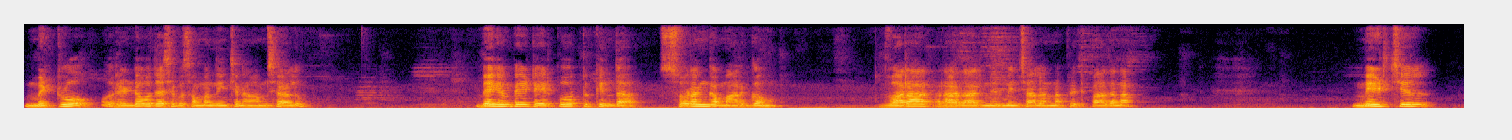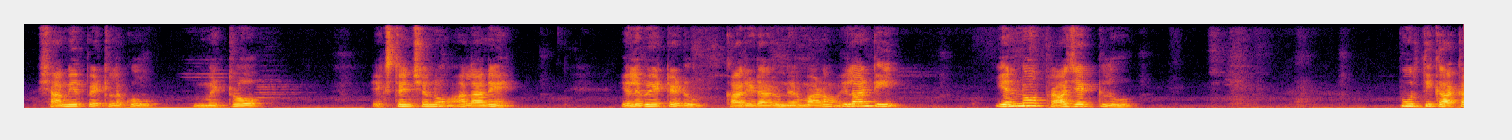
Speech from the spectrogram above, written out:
మెట్రో రెండవ దశకు సంబంధించిన అంశాలు బేగంపేట్ ఎయిర్పోర్టు కింద సొరంగ మార్గం ద్వారా రహదారి నిర్మించాలన్న ప్రతిపాదన. మేడ్చల్ షామీర్పేటలకు మెట్రో ఎక్స్టెన్షను అలానే ఎలివేటెడ్ కారిడారు నిర్మాణం. ఇలాంటి ఎన్నో ప్రాజెక్టులు పూర్తి కాక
